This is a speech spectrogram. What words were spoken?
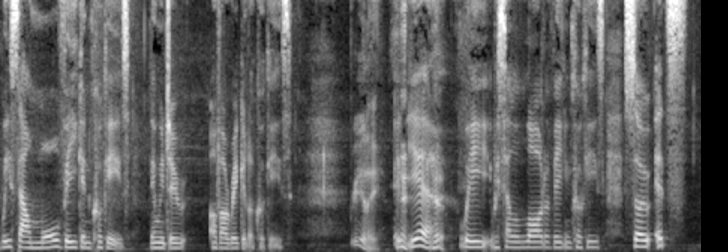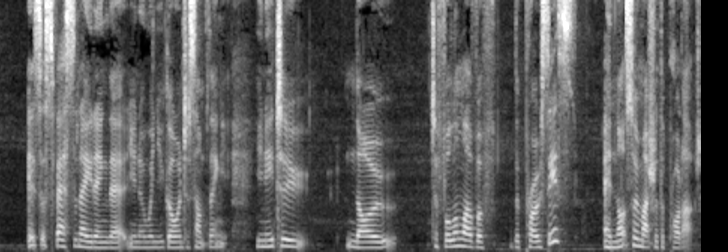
we sell more vegan cookies than we do of our regular cookies. Really? It, yeah, yeah, we we sell a lot of vegan cookies. So it's it's just fascinating that you know when you go into something, you need to know to fall in love with the process and not so much with the product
